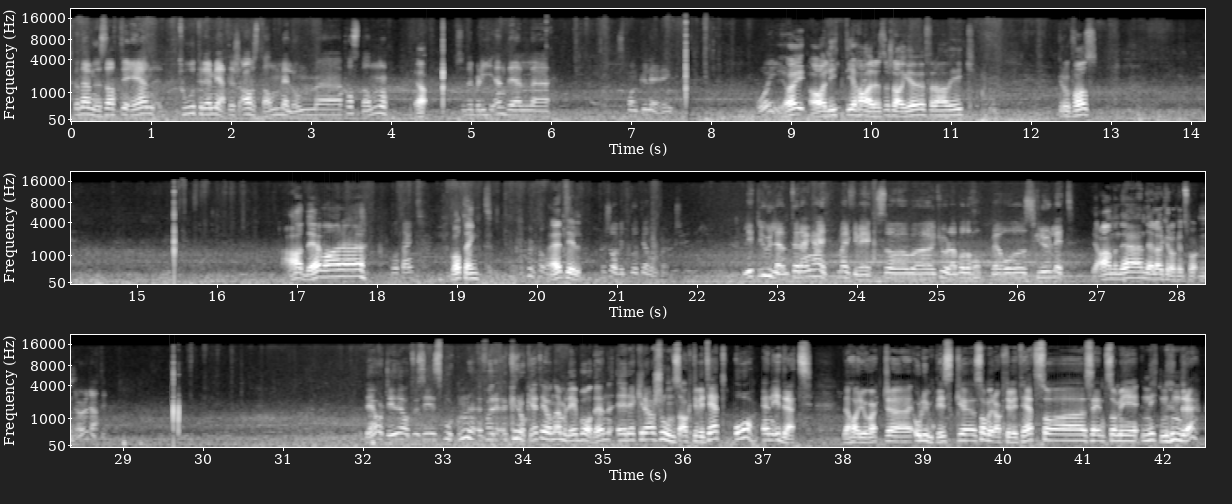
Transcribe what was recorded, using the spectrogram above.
skal nevnes at det er en to-tre meters avstand mellom eh, postene nå. Ja. Så det blir en del eh, spankulering. Oi! Oi, og litt i hardeste slaget fra Vik. Krokfoss. Ja, det var eh, Godt tenkt. godt tenkt. Et til. For så vidt godt gjennomført. Litt ulendt terreng her, merker vi, så eh, kula både hopper og skrur litt. Ja, men det er en del av krokketsporten. Det har du rett i. Det er artig det at du sier sporten, for krokket er jo nemlig både en rekreasjonsaktivitet og en idrett. Det har jo vært eh, olympisk eh, sommeraktivitet så sent som i 1900,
